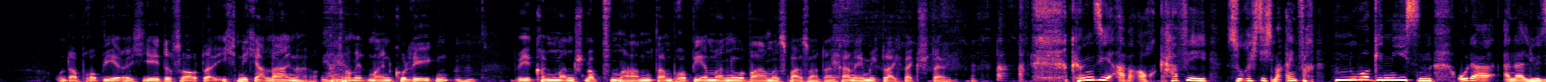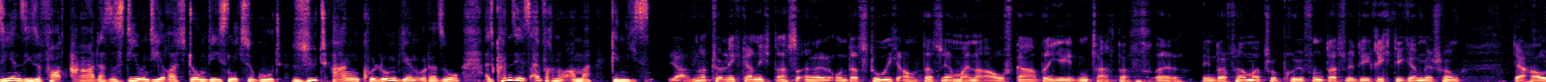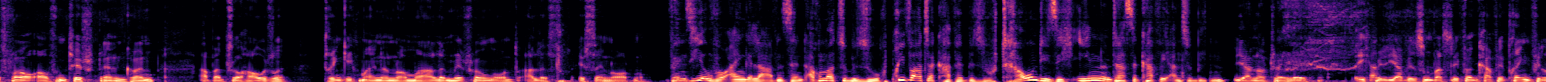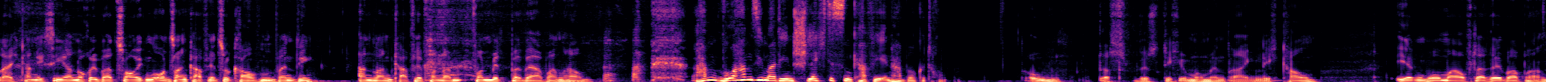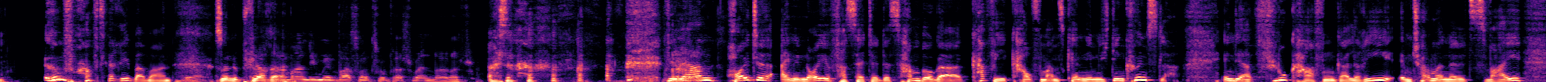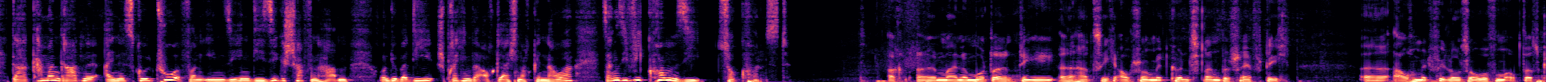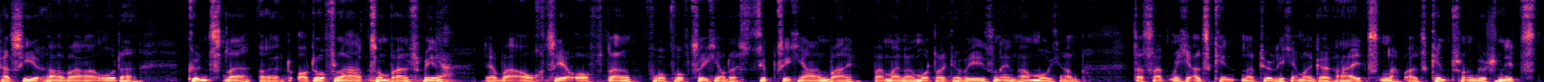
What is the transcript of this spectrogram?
Und da probiere ich jede Sorte, ich nicht alleine, Ja, also ja. mit meinen Kollegen. Wir können mal einen Schnupfen haben, dann probieren wir nur warmes Wasser, dann kann ich mich gleich wegstellen. Können Sie aber auch Kaffee so richtig mal einfach nur genießen oder analysieren Sie sofort, ah, das ist die und die Röstung, die ist nicht so gut, Südhang, Kolumbien oder so? Also können Sie es einfach nur auch mal genießen? Ja, natürlich kann ich das, äh, und das tue ich auch, das ist ja meine Aufgabe, jeden Tag das äh, in der Firma zu prüfen, dass wir die richtige Mischung der Hausfrau auf den Tisch stellen können. Aber zu Hause trinke ich meine normale Mischung und alles ist in Ordnung. Wenn Sie irgendwo eingeladen sind, auch mal zu Besuch, privater Kaffeebesuch, trauen die sich Ihnen eine Tasse Kaffee anzubieten? Ja, natürlich. Ich will ja wissen, was die für einen Kaffee trinken. Vielleicht kann ich sie ja noch überzeugen, unseren Kaffee zu kaufen, wenn die anderen Kaffee von, der, von Mitbewerbern haben. Haben, wo haben Sie mal den schlechtesten Kaffee in Hamburg getrunken? Oh, das wüsste ich im Moment eigentlich kaum. Irgendwo mal auf der Reeperbahn. Irgendwo auf der Reeperbahn. So eine Da Plörre. waren die mit Wasser zu verschwenderisch. Also, wir lernen heute eine neue Facette des Hamburger Kaffeekaufmanns kennen, nämlich den Künstler. In der Flughafengalerie im Terminal 2, da kann man gerade eine, eine Skulptur von Ihnen sehen, die Sie geschaffen haben. Und über die sprechen wir auch gleich noch genauer. Sagen Sie, wie kommen Sie zur Kunst? Ach, äh, meine Mutter, die äh, hat sich auch schon mit Künstlern beschäftigt, äh, auch mit Philosophen, ob das Kassierer war oder Künstler, äh, Otto Flath zum Beispiel. Ja. Der war auch sehr oft äh, vor 50 oder 70 Jahren bei, bei meiner Mutter gewesen in Hamburg. Das hat mich als Kind natürlich immer gereizt und habe als Kind schon geschnitzt.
